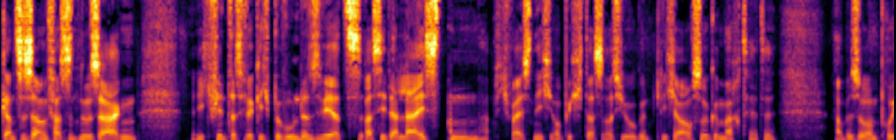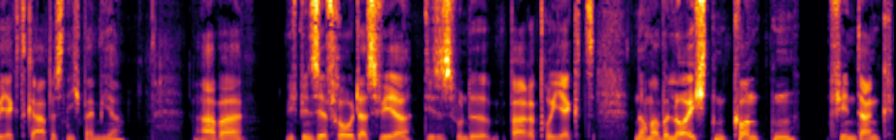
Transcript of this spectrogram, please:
kann zusammenfassend nur sagen, ich finde das wirklich bewundernswert, was Sie da leisten. Ich weiß nicht, ob ich das als Jugendlicher auch so gemacht hätte, aber so ein Projekt gab es nicht bei mir. Aber ich bin sehr froh, dass wir dieses wunderbare Projekt nochmal beleuchten konnten Vielen Dank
